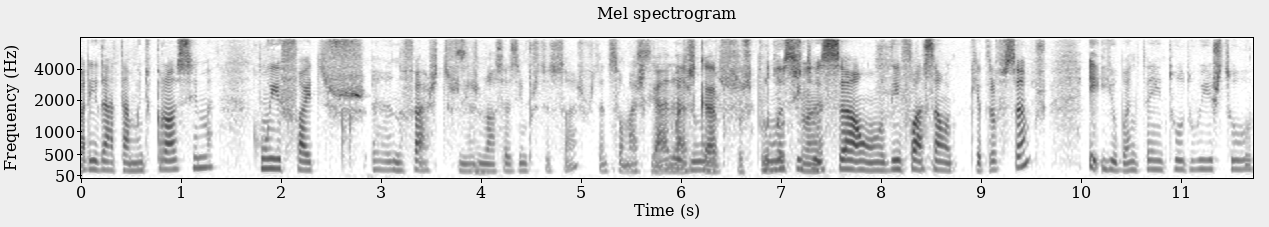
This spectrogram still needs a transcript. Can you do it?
paridade está muito próxima, com efeitos uh, nefastos Sim. nas nossas importações, portanto são mais Sim, caras, mais caros os produtos, numa é? situação é? de inflação que atravessamos, e, e, o banco tem tudo isto uh,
